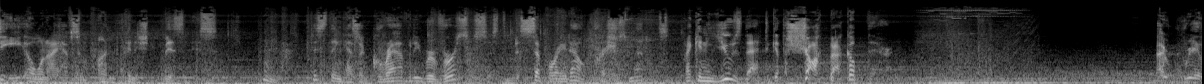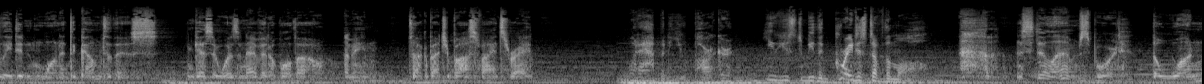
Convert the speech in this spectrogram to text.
CEO and I have some unfinished business. Hmm, this thing has a gravity reversal system to separate out precious metals. I can use that to get the shock back up there. I really didn't want it to come to this. I guess it was inevitable, though. I mean, talk about your boss fights, right? What happened to you, Parker? You used to be the greatest of them all. I still am, Sport. The one,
